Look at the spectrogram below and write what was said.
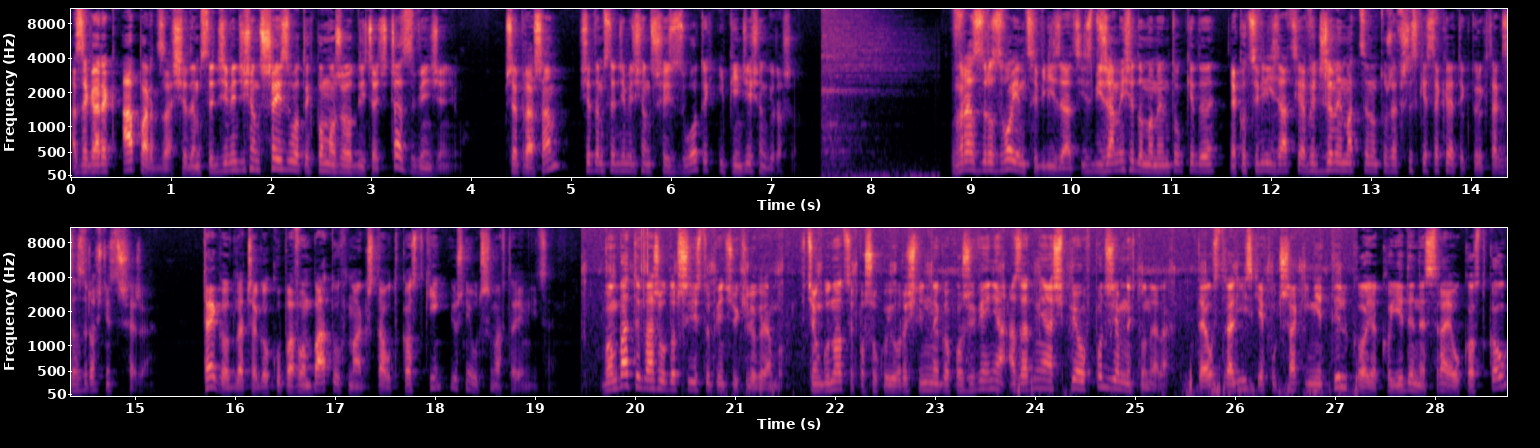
a zegarek Apart za 796 zł pomoże odliczać czas w więzieniu. Przepraszam, 796 zł i 50 groszy. Wraz z rozwojem cywilizacji zbliżamy się do momentu, kiedy jako cywilizacja wydrzemy matce naturze wszystkie sekrety, których tak zazdrośnie strzeże. Tego, dlaczego kupa wombatów ma kształt kostki, już nie utrzyma w tajemnicy. Wombaty ważą do 35 kg. W ciągu nocy poszukują roślinnego pożywienia, a za dnia śpią w podziemnych tunelach. Te australijskie futrzaki nie tylko jako jedyne srają kostką,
